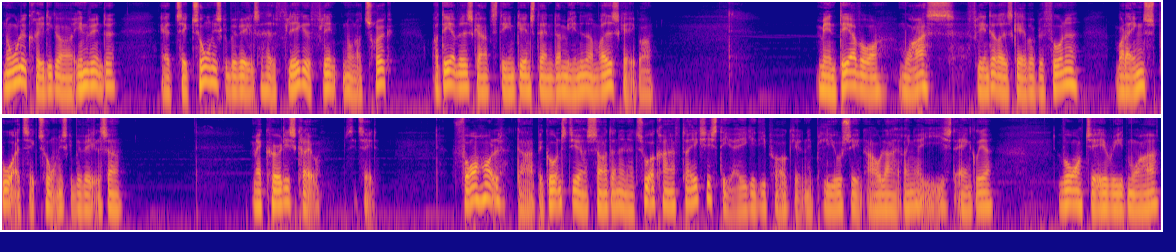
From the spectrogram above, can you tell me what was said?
Nogle kritikere indvendte, at tektoniske bevægelser havde flækket flinten under tryk, og derved skabt stengenstande, der mindede om redskaber. Men der, hvor Moires flinteredskaber blev fundet, var der ingen spor af tektoniske bevægelser. McCurdy skrev, citat, Forhold, der begunstiger sådanne naturkræfter, eksisterer ikke i de pågældende pliocen aflejringer i East Anglia, hvor J. Reed Moir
